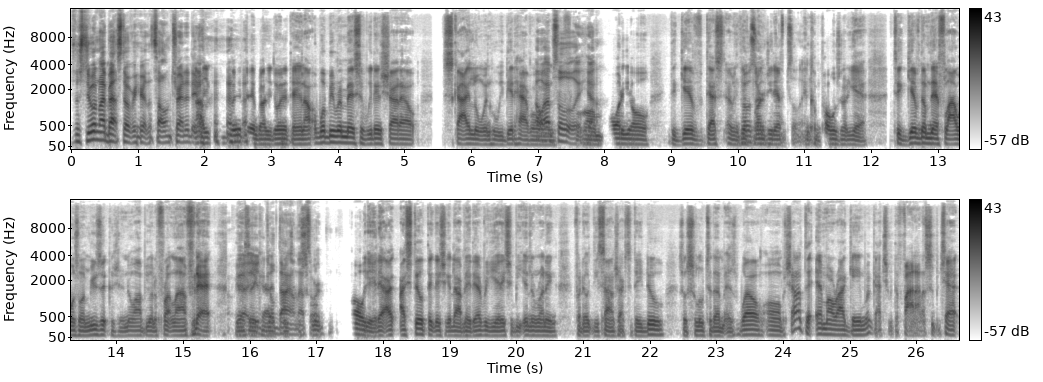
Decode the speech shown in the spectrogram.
just doing my best over here. That's all I'm trying to do. No, you do anything, brother. You do anything. And I would be remiss if we didn't shout out Skye Lewin, who we did have on. oh, absolutely, yeah. um, audio to give that's I mean give Composer, Bungie their and composer, yeah, to give them their flowers on music because you know I'll be on the front line for that. yeah, you, you'll die on that sword. Oh yeah, they, I, I still think they should get nominated every year. They should be in the running for the, these soundtracks that they do. So salute to them as well. Um, shout out to MRI Gamer, got you with the five dollar super chat.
